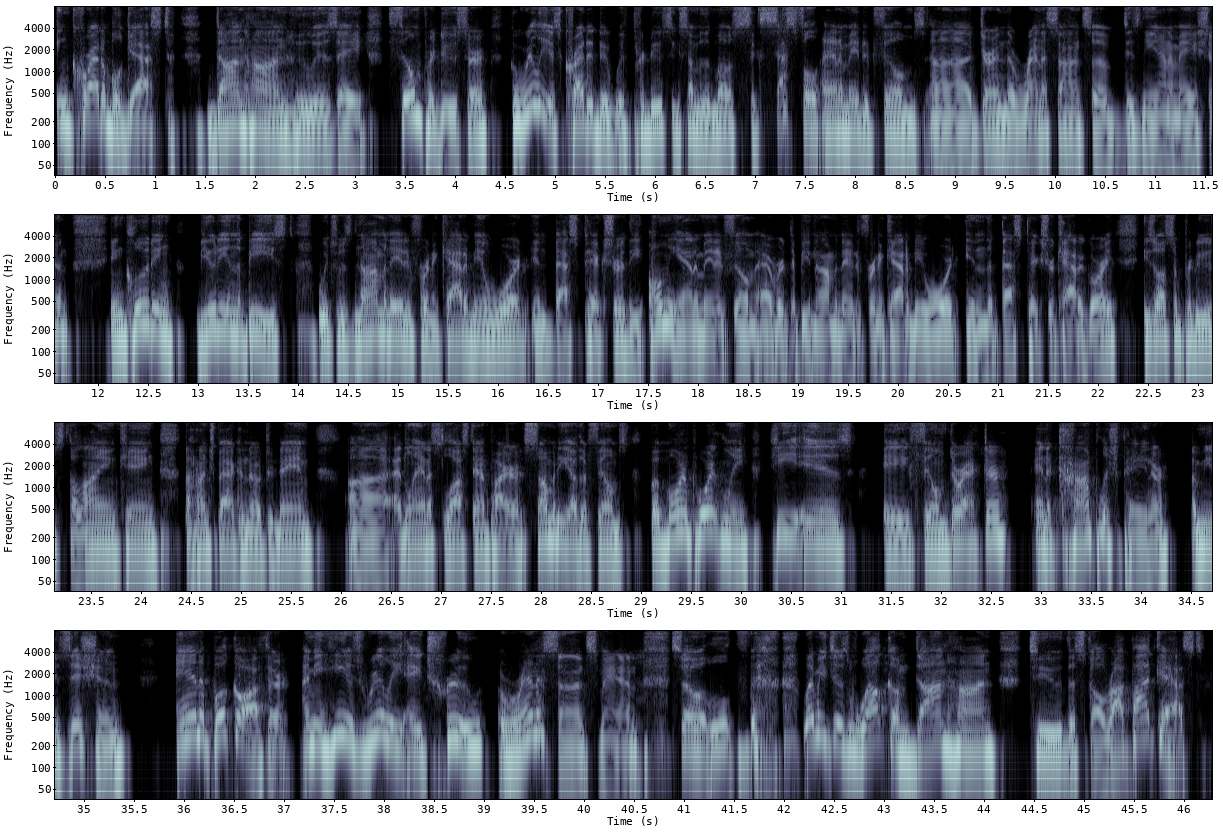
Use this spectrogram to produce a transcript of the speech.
incredible guest, Don Hahn, who is a film producer who really is credited with producing some of the most successful animated films uh, during the renaissance of Disney animation, including Beauty and the Beast, which was nominated for an Academy Award in Best Picture, the only animated film ever to be nominated for an Academy Award in the Best Picture category. He's also produced The Lion King, The Hunchback of Notre Dame, uh, Atlantis, Lost Empire, so many other films. But more importantly, he is a film director, an accomplished painter, a musician, and a book author. I mean, he is really a true Renaissance man. So let me just welcome Don Hahn to the Skull Rock podcast.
